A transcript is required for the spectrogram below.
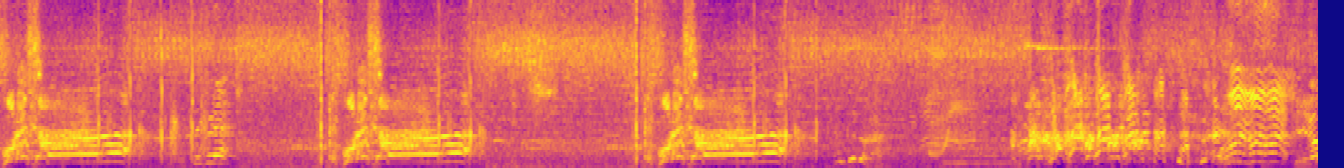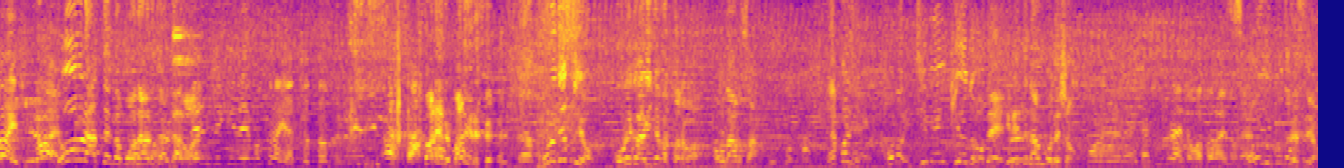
これした行ってくれ。これしたこれした広い広いどうなってんのボナールチャンネルおい。戦時期で僕らやっちゃったんでねバレるバレる。これですよ。俺が言いたかったのはボナールさん。やっぱりねこの一面球道で入れてなんぼでしょこれね100ぐらい飛ばさないとね。そういうことですよ。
